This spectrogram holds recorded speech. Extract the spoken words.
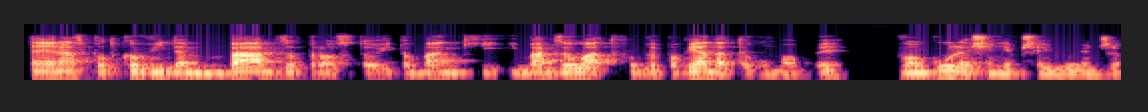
teraz pod COVID-em bardzo prosto i to banki i bardzo łatwo wypowiada te umowy, w ogóle się nie przejmując, że,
